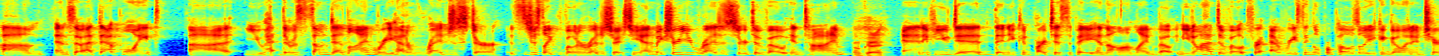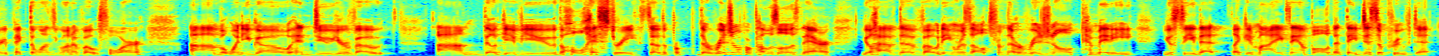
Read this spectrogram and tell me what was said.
Um, and so at that point, uh, you ha- there was some deadline where you had to register. It's just like voter registration. You had to make sure you registered to vote in time. Okay. And if you did, then you can participate in the online vote. And you don't have to vote for every single proposal. You can go in and cherry pick the ones you want to vote for. Um, but when you go and do your vote, um, they'll give you the whole history. So the, the original proposal is there. You'll have the voting results from the original committee. You'll see that, like in my example, that they disapproved it.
